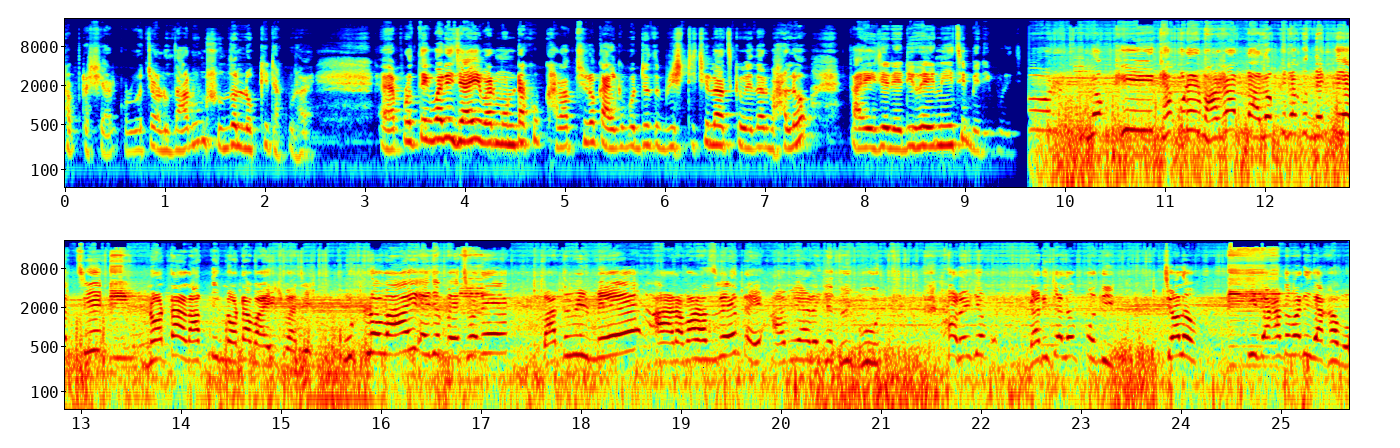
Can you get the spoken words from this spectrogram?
সবটা শেয়ার করব। চলো, দারুণ সুন্দর লক্ষ্মী ঠাকুর হয়। প্রত্যেকবারই যাই, এবার মনটা খুব খারাপ ছিল। কালকে পর্যন্ত বৃষ্টি ছিল, আজকে ওয়েদার ভালো। তাই এই যে রেডি হয়ে নিয়েছি, বেরিয়ে পড়েছি। লক্ষ্মী ঠাকুরের ভাগান না লক্ষ্মী ঠাকুর দেখতে যাচ্ছি। নটা, রাত্রি নটা বাইশ বাজে। উঠল ভাই, এই যে পেছনে বান্ধবীর মেয়ে আর আমার হাজবেন্ড আমি আর এই যে দুই ভূত। আর এই যে গাড়ি চালক প্রদীপ। চলো, কি দেখাতে পারি দেখাবো।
